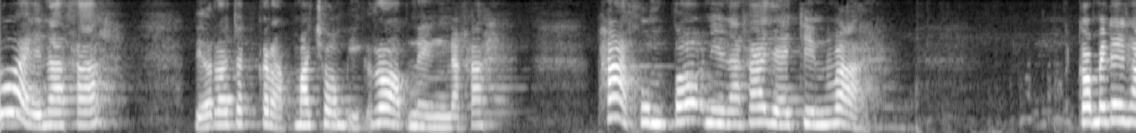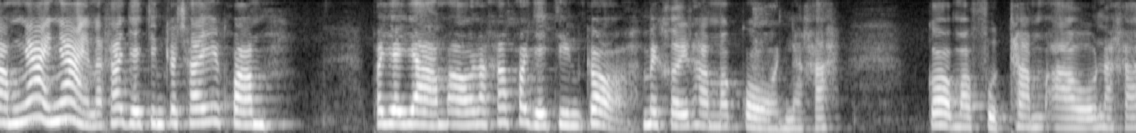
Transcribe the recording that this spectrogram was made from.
ด้วยนะคะ เดี๋ยวเราจะกลับมาชมอีกรอบหนึ่งนะคะ ผ้าคลุมโต๊ะนี่นะคะยายจินว่า ก็ไม่ได้ทำง่าง่ายๆนะคะยายจินก็ใช้ความพยายามเอานะคะเพราะยายจินก็ไม่เคยทำมาก่อนนะคะ ก็มาฝึกทำเอานะคะ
